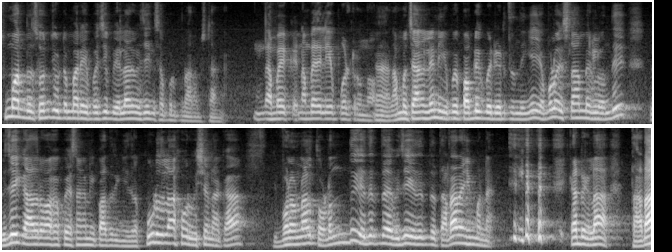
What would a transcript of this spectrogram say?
சும்மா இருந்த சொரிஞ்சு விட்ட மாதிரி போச்சு இப்போ எல்லாரும் விஜய்க்கு சப்போர்ட் பண்ண ஆரம்பிச்சிட்டாங்க. நம்ம நம்ம இதுலேயே போட்டிருந்தோம். நம்ம சேனல்ல நீங்கள் போய் பப்ளிக் போய்ட்டு எடுத்திருந்தீங்க. எவ்வளோ இஸ்லாமியர்கள் வந்து விஜய்க்கு ஆதரவாக பேசுனாங்கன்னு நீங்கள் பார்த்துருக்கீங்க. இதில் கூடுதலாக ஒரு விஷயம்னாக்கா இவ்வளவு நாள் தொடர்ந்து எதிர்த்த விஜய் எதிர்த்த தடா ரஹிமண்ணன் கேட்டுங்களா? தடா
